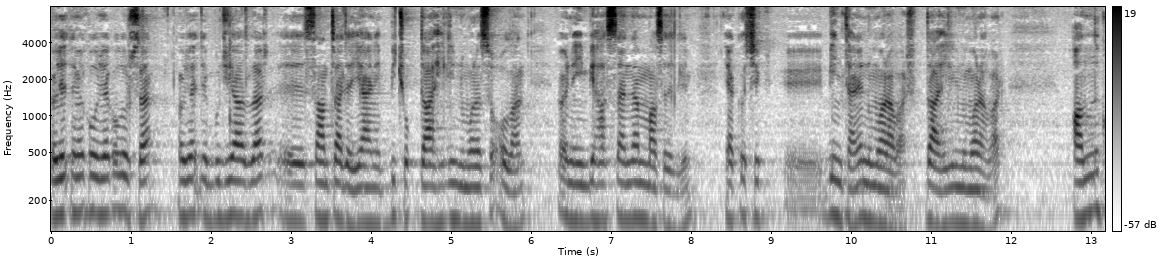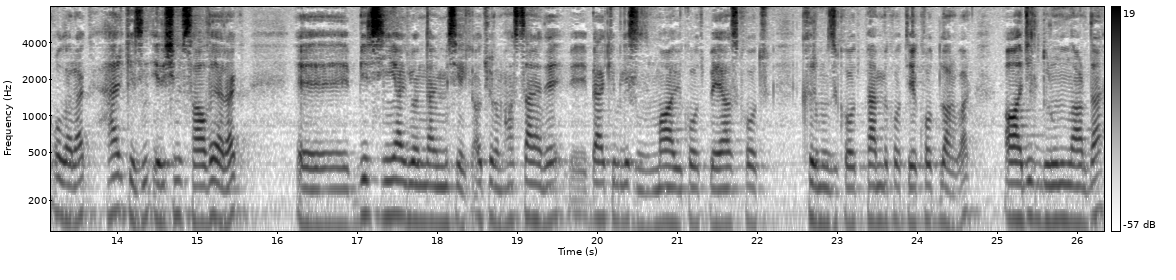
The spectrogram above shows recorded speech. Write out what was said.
Özetlemek olacak olursa özellikle bu cihazlar e, santralde yani birçok dahili numarası olan örneğin bir hastaneden bahsedelim. Yaklaşık e, bin tane numara var. Dahili numara var. Anlık olarak herkesin erişim sağlayarak e, bir sinyal göndermesi gerekiyor. Atıyorum hastanede e, belki bilirsiniz mavi kod, beyaz kod, kırmızı kod, pembe kod diye kodlar var. Acil durumlarda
